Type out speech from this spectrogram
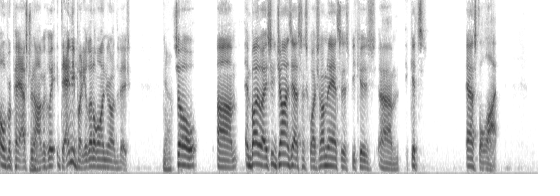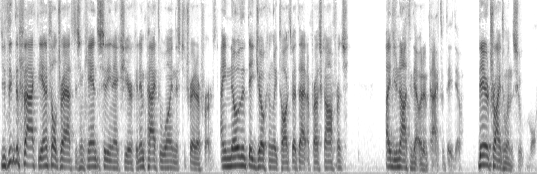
overpay astronomically to anybody, let alone your own division. Yeah. So um, and by the way, I see John's asking this question. I'm going to answer this because um, it gets asked a lot. Do you think the fact the NFL draft is in Kansas City next year could impact the willingness to trade our first? I know that they jokingly talked about that in a press conference. I do not think that would impact what they do. They're trying to win the Super Bowl.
